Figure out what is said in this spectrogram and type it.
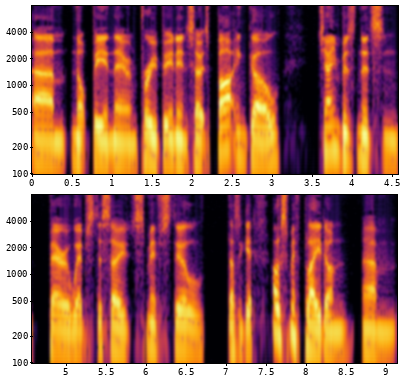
um, not being there and Bru being in. So it's Bart in goal, Chambers, Knudsen, Berra, Webster. So Smith still doesn't get. Oh, Smith played on um,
